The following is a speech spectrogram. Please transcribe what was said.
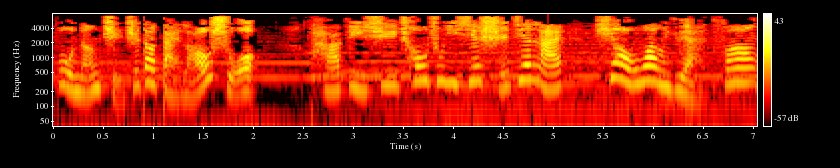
不能只知道逮老鼠，他必须抽出一些时间来。”眺望远方。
